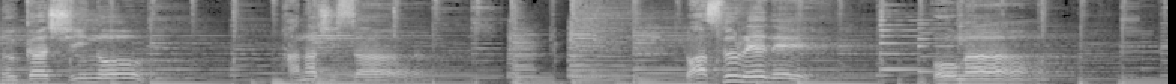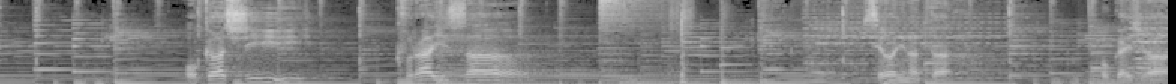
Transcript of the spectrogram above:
昔の話さ。忘れねえ。方がおかしいくらいさ。世話になった。お返しは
